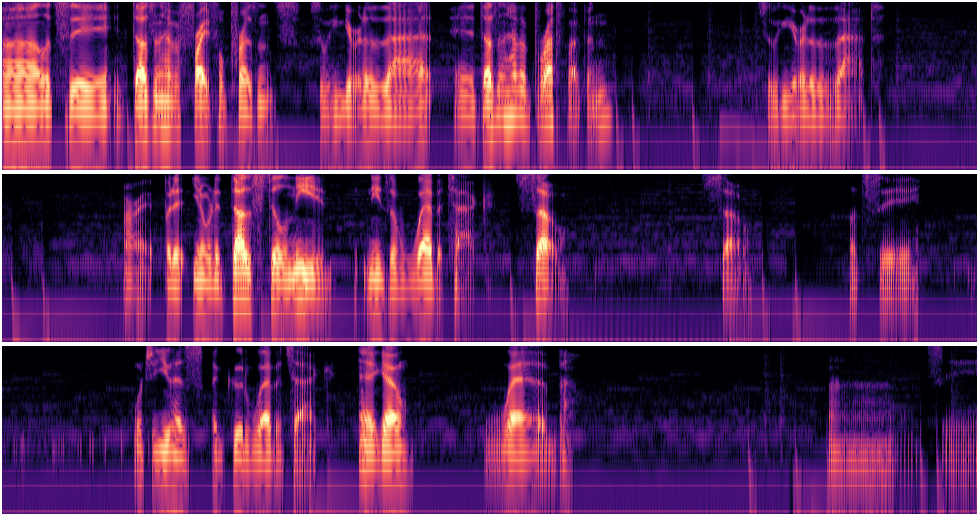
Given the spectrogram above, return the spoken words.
Uh, let's see. It doesn't have a frightful presence, so we can get rid of that. And it doesn't have a breath weapon, so we can get rid of that. All right, but it, you know what it does still need? It needs a web attack. So, so, let's see. Which of you has a good web attack? There you go. Web. Uh, let's see.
